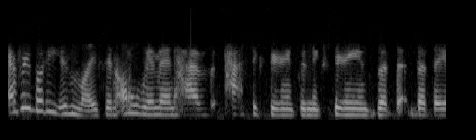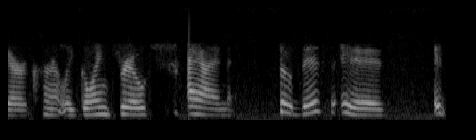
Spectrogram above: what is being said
everybody in life and all women have past experience and experience that that they are currently going through and so this is it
